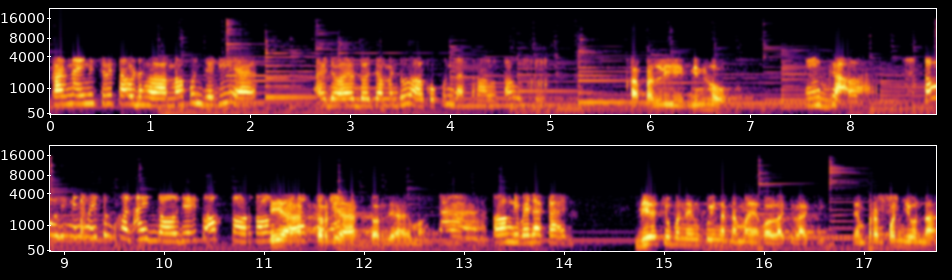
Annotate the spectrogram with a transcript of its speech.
karena ini cerita udah lama pun jadi ya idol-idol zaman dulu aku pun nggak terlalu tahu sih Apa Lee Minho? enggak lah tahu Lee Min Ho itu bukan idol dia itu aktor tolong Iya aktor ya. dia, aktor dia emang. nah tolong dibedakan Dia cuman yang ku ingat namanya kalau laki-laki. Yang perempuan Yona.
